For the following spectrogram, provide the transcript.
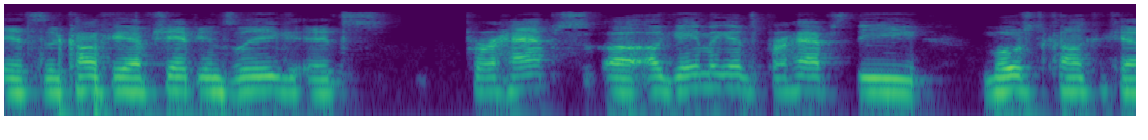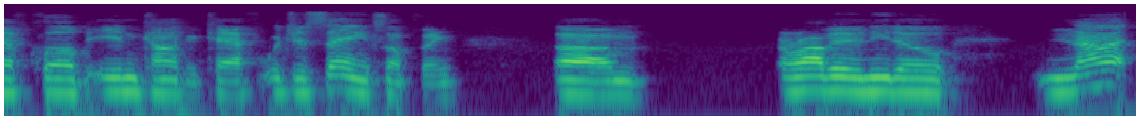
it's the CONCACAF Champions League. It's perhaps uh, a game against perhaps the most CONCACAF club in CONCACAF, which is saying something. Um, Arabe Unido, not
